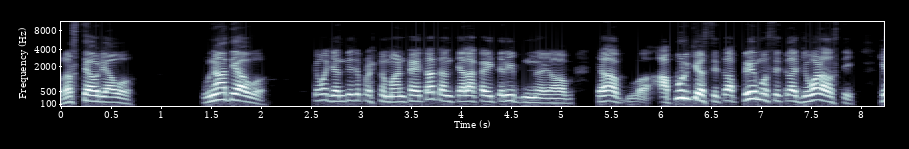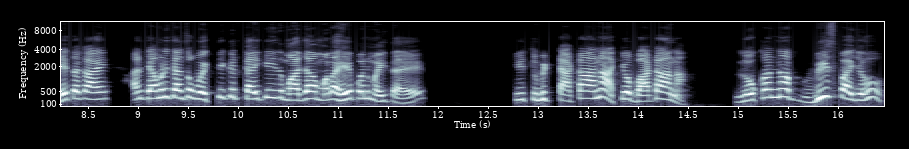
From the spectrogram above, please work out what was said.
रस्त्यावर यावं उन्हात यावं. तेव्हा जनतेचे प्रश्न मांडता येतात आणि त्याला काहीतरी त्याला आपुलकी असते त्याला प्रेम असते त्याला जिव्हाळा असते. हे तर काय? आणि त्यामुळे त्यांचं व्यक्तिगत काही काही माझ्या मला हे पण माहीत आहे की तुम्ही टाटा आणा किंवा बाटा आणा. लोकांना वीज पाहिजे हो.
